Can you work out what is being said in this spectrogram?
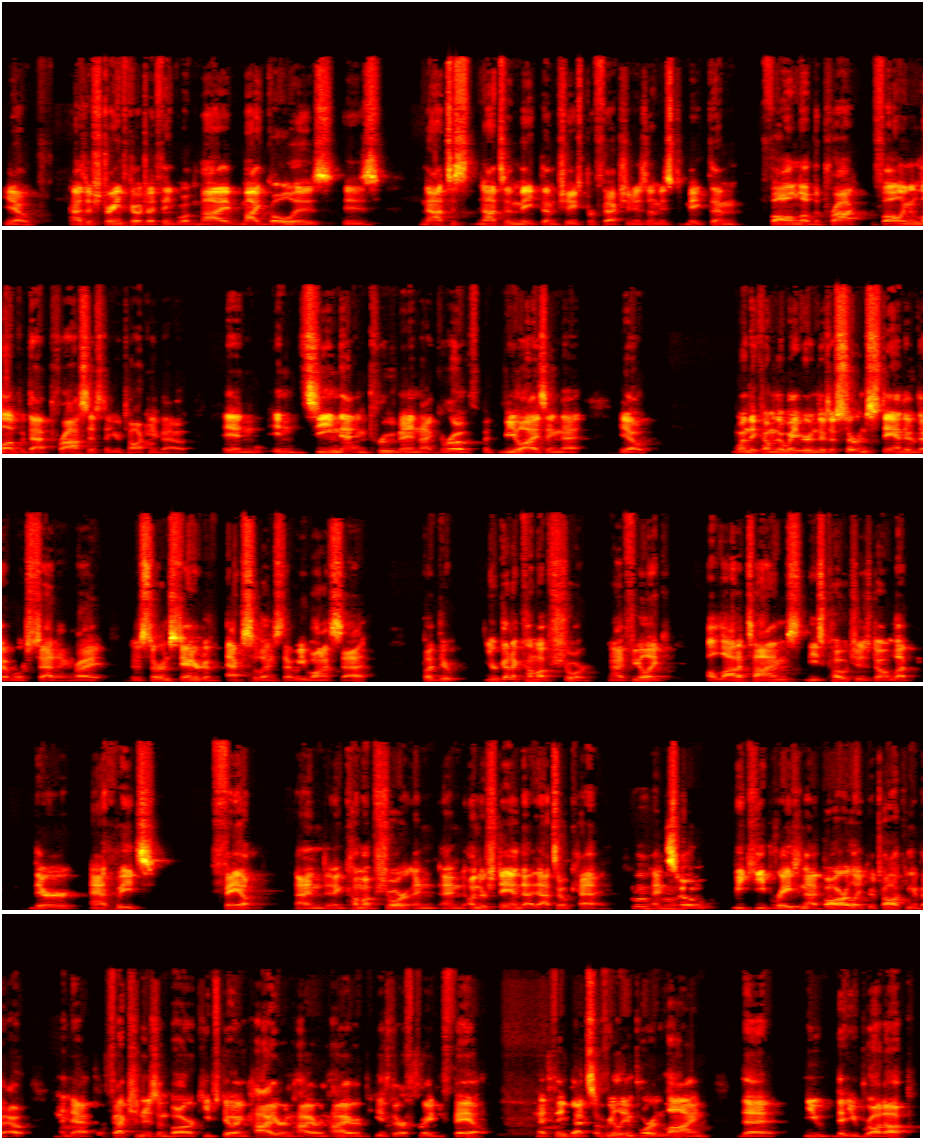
you know, as a strength coach, I think what my my goal is is not to not to make them chase perfectionism, is to make them fall in love the pro falling in love with that process that you're talking about in in seeing that improvement and that growth, but realizing that, you know, when they come in the weight room, there's a certain standard that we're setting, right? There's a certain standard of excellence that we want to set, but you're going to come up short. And I feel like a lot of times these coaches don't let their athletes fail and and come up short and and understand that that's okay. Mm-hmm. And so we keep raising that bar like you're talking about, and that perfectionism bar keeps going higher and higher and higher because they're afraid to fail. And I think that's a really important line that you that you brought up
